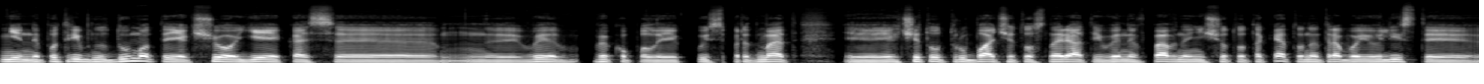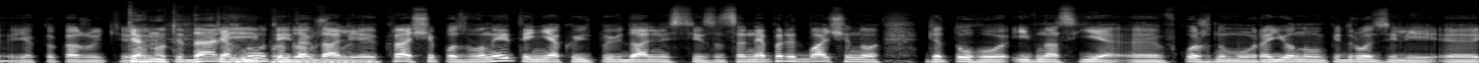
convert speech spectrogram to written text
Ні, не потрібно думати, якщо є якась е, ви викопали якийсь предмет, е, чи то труба, чи то снаряд, і ви не впевнені, що то таке, то не треба його лізти, як то кажуть, е, тягнути далі тягнути і, і так далі. Краще позвонити, ніякої відповідальності за це не передбачено. Для того і в нас є е, в кожному районному підрозділі е,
